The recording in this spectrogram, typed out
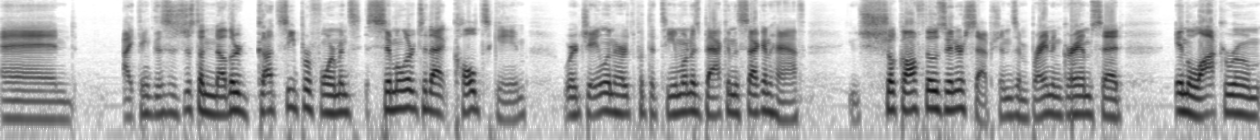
And I think this is just another gutsy performance similar to that Colts game where Jalen Hurts put the team on his back in the second half. He shook off those interceptions, and Brandon Graham said in the locker room,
